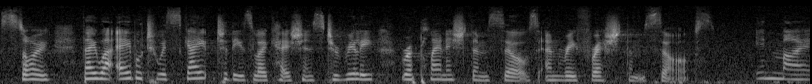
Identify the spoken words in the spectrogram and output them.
So they were able to escape to these locations to really replenish themselves and refresh themselves. In my,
